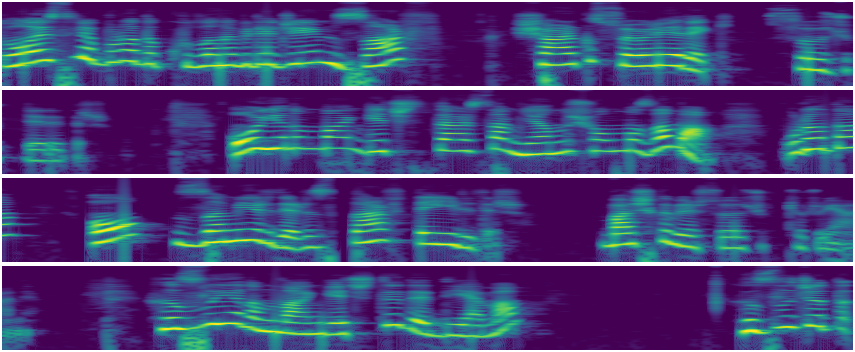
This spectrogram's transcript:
Dolayısıyla burada kullanabileceğim zarf şarkı söyleyerek sözcükleridir. O yanımdan geçti dersem yanlış olmaz ama burada o zamirdir, zarf değildir. Başka bir sözcük türü yani. Hızlı yanımdan geçti de diyemem. Hızlıca da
